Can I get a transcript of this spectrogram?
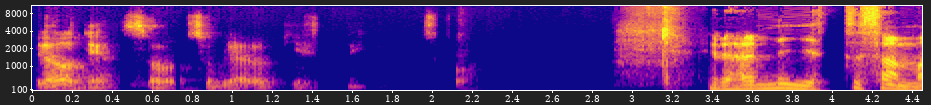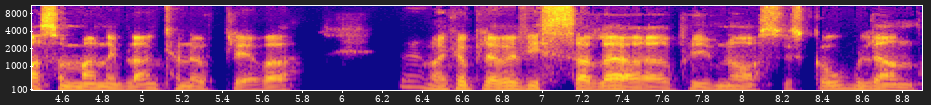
gör det så, så blir uppgiften mycket svår. Är det här lite samma som man ibland kan uppleva? Man kan uppleva vissa lärare på gymnasieskolan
